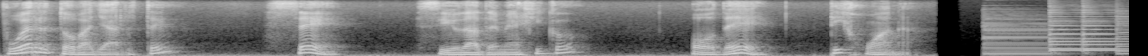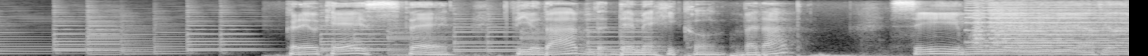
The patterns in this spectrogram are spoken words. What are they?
Puerto Vallarte. C. Ciudad de México. O D. Tijuana. Creo que es C. Ciudad de México, ¿verdad? Sí, muy bien, muy bien, Ciudad de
